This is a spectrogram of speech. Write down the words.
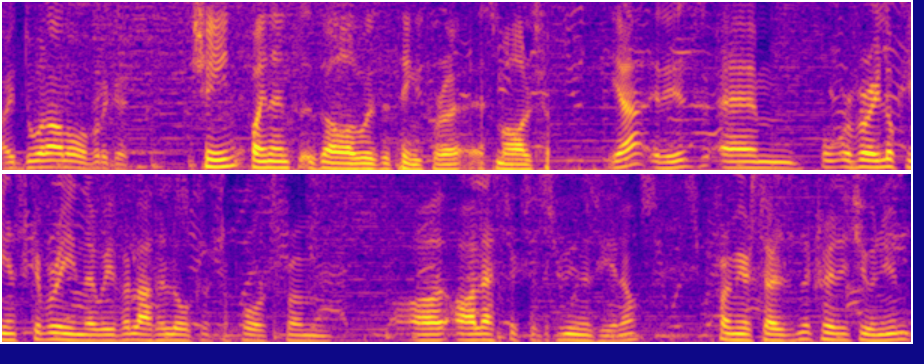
I do it all over again. Shane, finance is always a thing for a, a small club. Yeah, it is. Um, but we're very lucky in Skibbereen that we have a lot of local support from all, all aspects of the community, you know, from yourselves in the credit union.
